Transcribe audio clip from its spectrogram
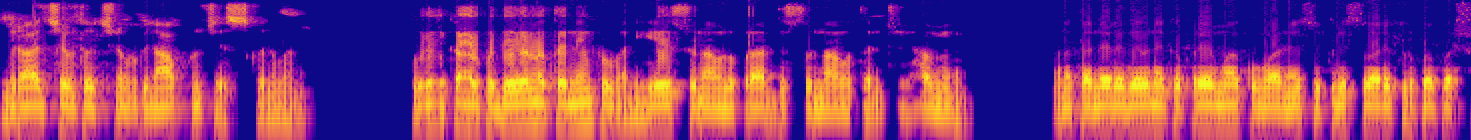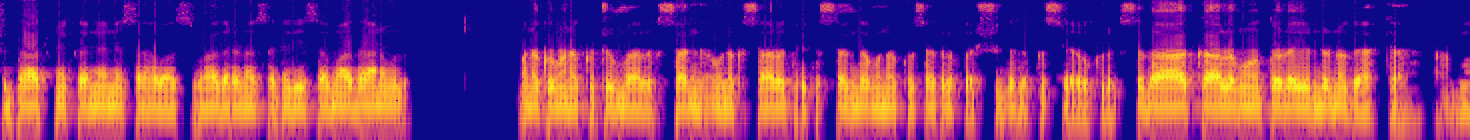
మీ రాజ్యంతో వచ్చినప్పుడు జ్ఞాపకం చేసుకునమని ఉదయకాలపు దేవులతో నింపుమని ఏసునాములు ప్రార్థిస్తున్నాము తండ్రి. ఆమె మన తండ్రి దేవుని యొక్క ప్రేమ కుమారుని సుక్రీస్తు వారి కృప పరిశుద్ధాత్మిక నేను సహవాసం ఆదరణ సన్నిధి సమాధానములు మనకు మన కుటుంబాలకు సంఘమునకు సార్వత్రిక సంఘమునకు సకల పరిశుద్ధులకు సేవకులకు సదాకాలము తొడయుండును గాక ఆమె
